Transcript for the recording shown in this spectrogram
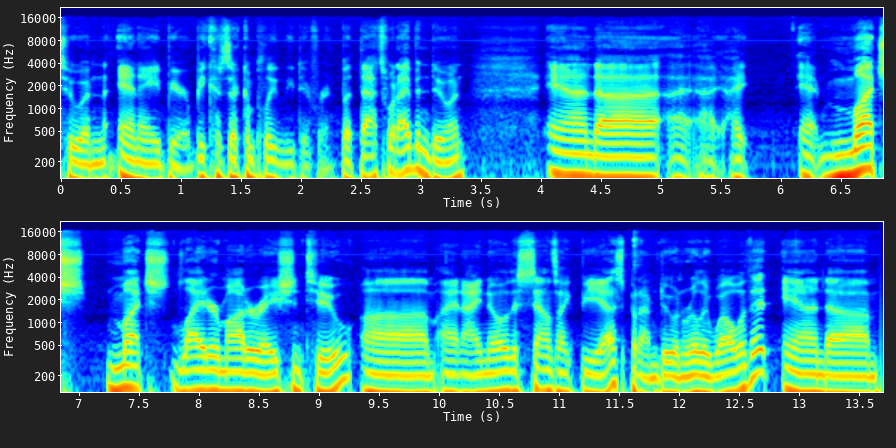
to an NA beer because they're completely different. But that's what I've been doing, and uh, I, I, I at much much lighter moderation too. Um, and I know this sounds like BS, but I'm doing really well with it, and um,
